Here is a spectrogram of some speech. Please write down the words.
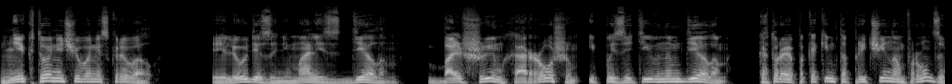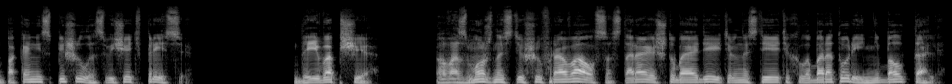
Никто ничего не скрывал, и люди занимались делом, большим, хорошим и позитивным делом, которое по каким-то причинам Фрунзе пока не спешил освещать в прессе. Да и вообще, по возможности шифровался, стараясь, чтобы о деятельности этих лабораторий не болтали.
